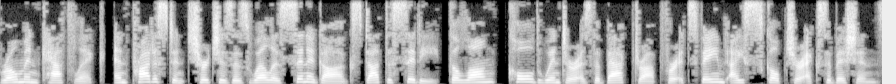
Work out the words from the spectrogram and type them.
Roman Catholic, and Protestant churches as well as synagogues dot the city. The long, cold winter is the backdrop for its famed ice sculpture exhibitions.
